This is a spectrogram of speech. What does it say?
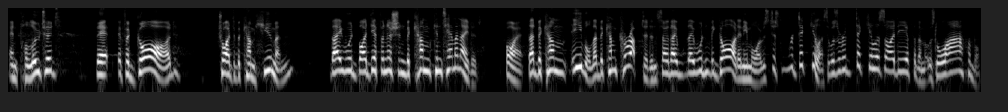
and polluted that if a god tried to become human, they would, by definition, become contaminated by it. They'd become evil, they'd become corrupted, and so they, they wouldn't be God anymore. It was just ridiculous. It was a ridiculous idea for them, it was laughable.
